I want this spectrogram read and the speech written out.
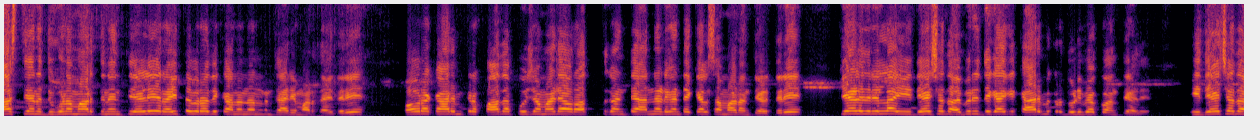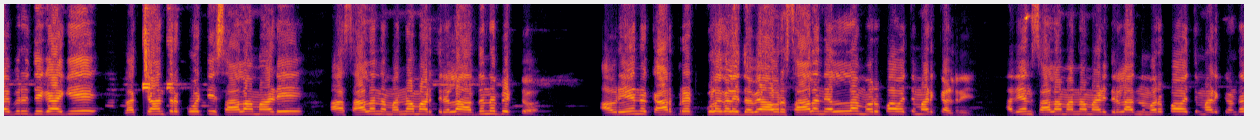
ಆಸ್ತಿಯನ್ನು ದ್ವಿಗುಣ ಮಾಡ್ತೀನಿ ಅಂತ ಹೇಳಿ ರೈತ ವಿರೋಧಿ ಕಾನೂನನ್ನು ಜಾರಿ ಮಾಡ್ತಾ ಇದ್ದೀರಿ. ಪೌರ ಕಾರ್ಮಿಕರ ಪಾದ ಪೂಜೆ ಮಾಡಿ ಅವ್ರು ಹತ್ತು ಗಂಟೆ, ಹನ್ನೆರಡು ಗಂಟೆ ಕೆಲಸ ಮಾಡ ಅಂತ ಹೇಳ್ತೀರಿ. ಕೇಳಿದ್ರಿಲ್ಲ, ಈ ದೇಶದ ಅಭಿವೃದ್ಧಿಗಾಗಿ ಕಾರ್ಮಿಕರು ದುಡಿಬೇಕು ಅಂತ ಹೇಳಿ. ಈ ದೇಶದ ಅಭಿವೃದ್ಧಿಗಾಗಿ ಲಕ್ಷಾಂತರ ಕೋಟಿ ಸಾಲ ಮಾಡಿ ಆ ಸಾಲನ ಮನ್ನಾ ಮಾಡ್ತಿರಲ್ಲ, ಅದನ್ನ ಬಿಟ್ಟು ಅವ್ರೇನು ಕಾರ್ಪೊರೇಟ್ ಕುಳಗಳಿದ್ದಾವೆ, ಅವ್ರ ಸಾಲನೆಲ್ಲ ಮರುಪಾವತಿ ಮಾಡ್ಕೊಳ್ರಿ. ಅದೇನ್ ಸಾಲ ಮನ್ನಾ ಮಾಡಿದ್ರಲ್ಲ, ಅದನ್ನ ಮರುಪಾವತಿ ಮಾಡ್ಕೊಂಡು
